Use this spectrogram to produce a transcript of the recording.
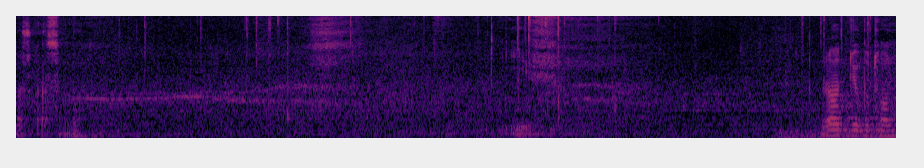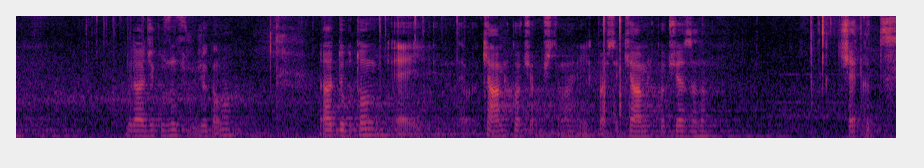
Boş kalsın bu. İf. Radyo buton. Birazcık uzun sürecek ama. Radyo buton e, Kamil Koç yapmıştım. Yani ilk başta Kamil Koç'u yazalım. Check it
